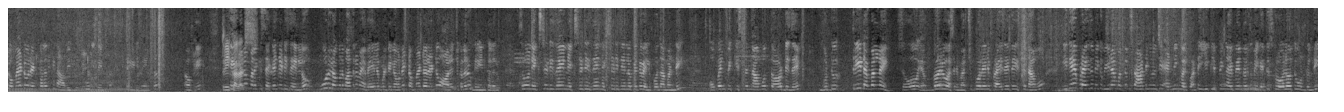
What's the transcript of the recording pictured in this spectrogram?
టొమాటో రెడ్ కలర్కి navy blue two designs three designs okay colours. మనకి సెకండ్ డిజైన్లో మూడు రంగులు మాత్రమే అవైలబిలిటీలో ఉన్నాయి. Tomato red orange colour green colour so next design next design next డిజైన్లోకి అయితే వెళ్ళిపోదామండి. ఓపెన్ పిక్ ఇస్తున్నాము థర్డ్ డిజైన్ గుడ్డు త్రీ డబల్ నైన్. సో ఎవ్వరు అసలు మర్చిపోలేని ప్రైస్ అయితే ఇస్తున్నాము. ఇదే ప్రైజ్ మీకు వీడియో మొత్తం స్టార్టింగ్ నుంచి ఎండింగ్ వరకు అంటే ఈ క్లిప్పింగ్ అయిపోయేంత వరకు మీకు అయితే స్క్రోల్ అవుతూ ఉంటుంది.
